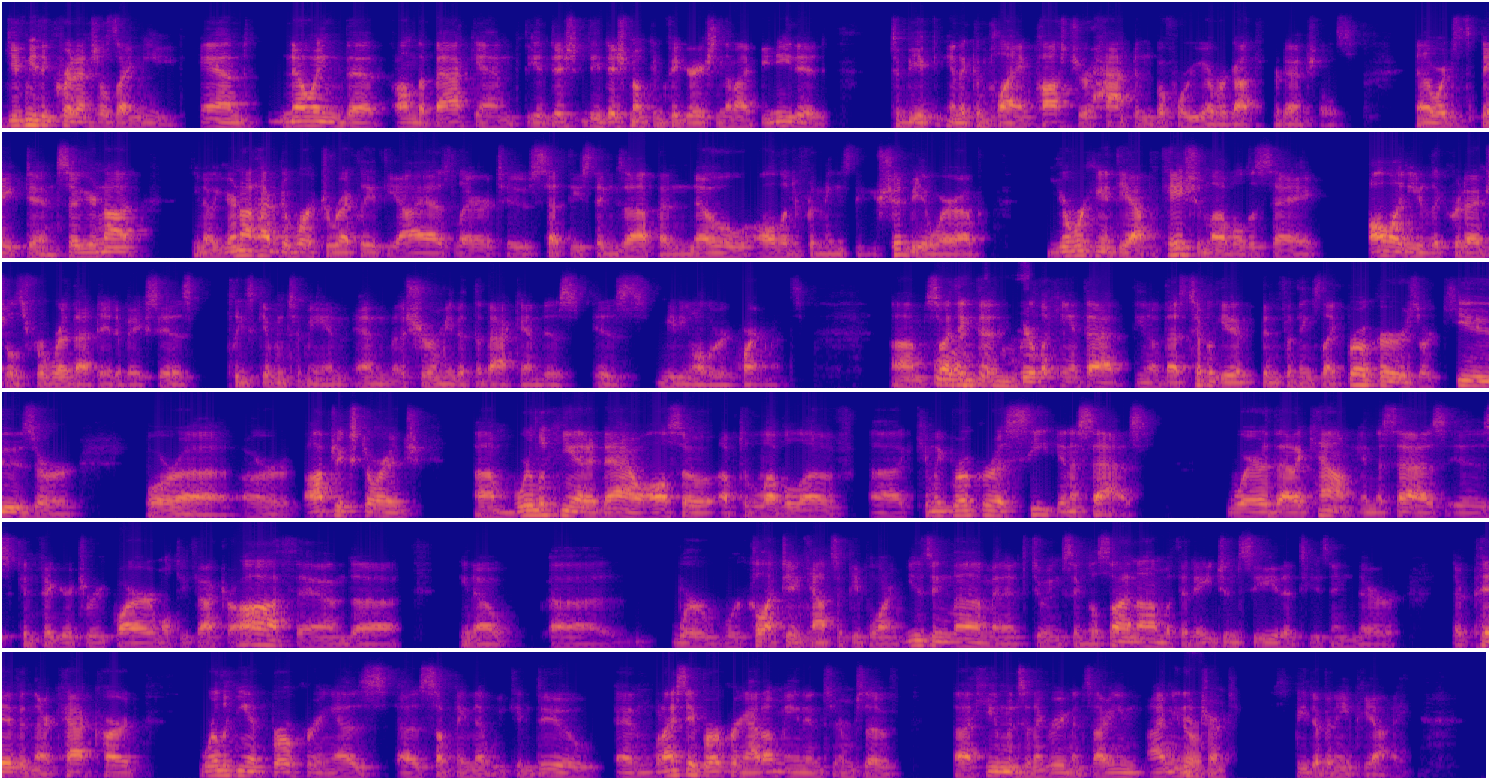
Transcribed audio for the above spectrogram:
give me the credentials I need. And knowing that on the back end, the addition, the additional configuration that might be needed to be in a compliant posture happened before you ever got the credentials. In other words, it's baked in. So you're not, you know, you're not having to work directly at the IaaS layer to set these things up and know all the different things that you should be aware of. You're working at the application level to say, all I need are the credentials for where that database is. Please give them to me and, and assure me that the backend is is meeting all the requirements. Um, so I think that we're looking at that. You know, that's typically been for things like brokers or queues or or uh, or object storage. Um, we're looking at it now also up to the level of uh, can we broker a seat in a SaaS? where that account in the SaaS is configured to require multi-factor auth and uh, you know uh, we're, we're collecting accounts that people aren't using them and it's doing single sign-on with an agency that's using their their PIV and their CAC card. We're looking at brokering as, as something that we can do. And when I say brokering, I don't mean in terms of uh, humans and agreements. I mean, I mean sure. in terms of speed of an API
